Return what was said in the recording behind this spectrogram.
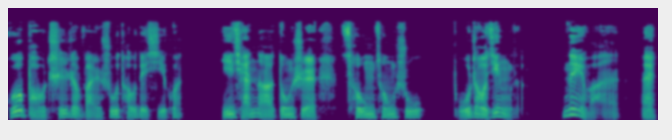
我保持着晚梳头的习惯，以前呢都是匆匆梳，不照镜子。那晚，哎，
